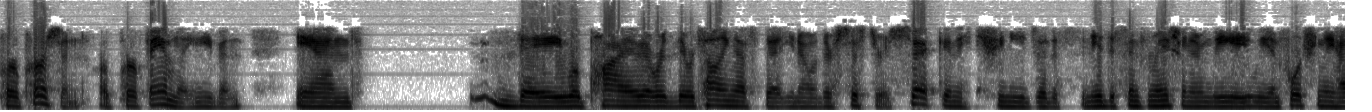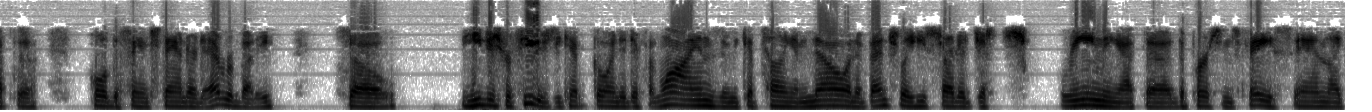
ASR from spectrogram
per person or per family even, and they were probably they were they were telling us that you know their sister is sick and she needs it they need this information. And we we unfortunately have to hold the same standard to everybody. So he just refused. He kept going to different lines and we kept telling him no. And eventually he started just screaming at the the person's face and like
